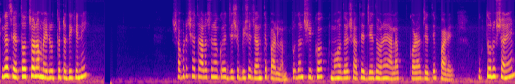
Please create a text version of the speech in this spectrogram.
ঠিক আছে? তো চলো আমরা এর উত্তরটা দেখে নিই। সবারের সাথে আলোচনা করে যেসব বিষয় জানতে পারলাম, প্রধান শিক্ষক মহোদয়ের সাথে যে ধরনের আলাপ করা যেতে পারে। উক্ত অনুষ্ঠানে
